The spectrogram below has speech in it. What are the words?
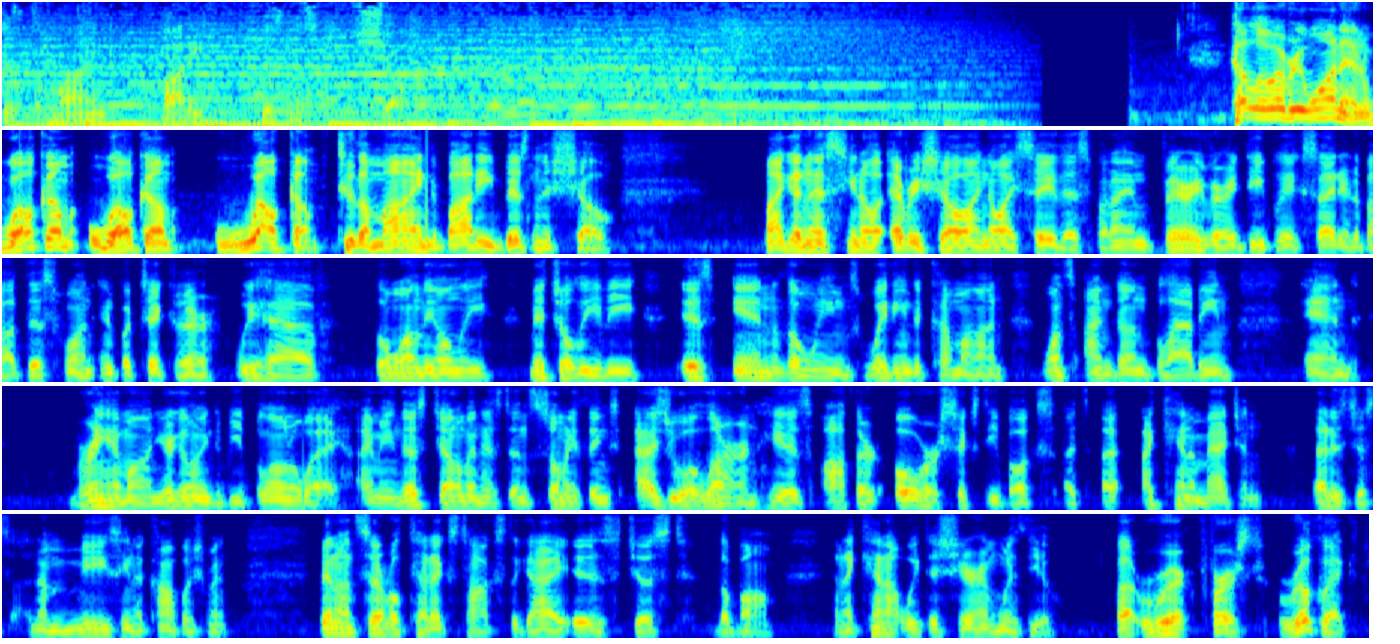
is the Mind Body Business Show. Hello, everyone, and welcome, welcome, welcome to the Mind Body Business Show. My goodness, you know, every show, I know I say this, but I am very, very deeply excited about this one in particular. We have the one, the only Mitchell Levy is in the wings, waiting to come on once I'm done blabbing. And bring him on. You're going to be blown away. I mean, this gentleman has done so many things. As you will learn, he has authored over 60 books. I, I, I can't imagine. That is just an amazing accomplishment. Been on several TEDx talks. The guy is just the bomb. And I cannot wait to share him with you. But re- first, real quick,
